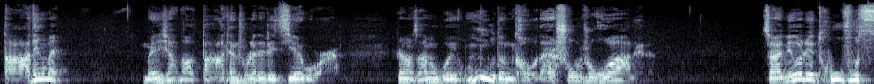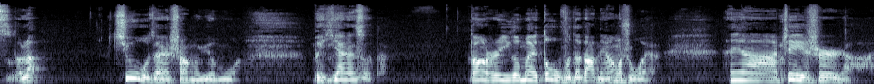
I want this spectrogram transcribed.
打听呗。没想到打听出来的这结果，让咱们国有目瞪口呆，说不出话来了。宰牛这屠夫死了，就在上个月末。被淹死的。当时一个卖豆腐的大娘说呀：“哎呀，这事儿啊，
